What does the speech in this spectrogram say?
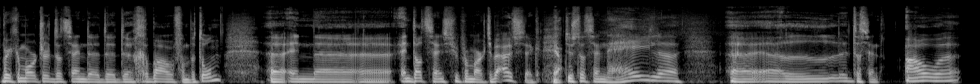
brick and mortar, dat zijn de, de, de gebouwen van beton. Uh, en, en dat zijn supermarkten bij uitstek. Ja. Dus dat zijn hele, dat zijn oude,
